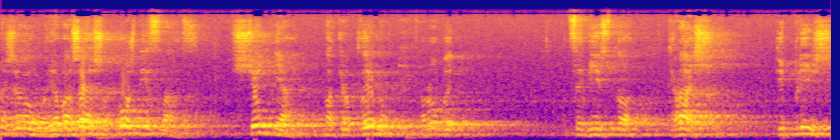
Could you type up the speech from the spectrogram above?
ми живемо. Я вважаю, що кожен з нас щодня на краплину робить це місто краще, тепліше,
